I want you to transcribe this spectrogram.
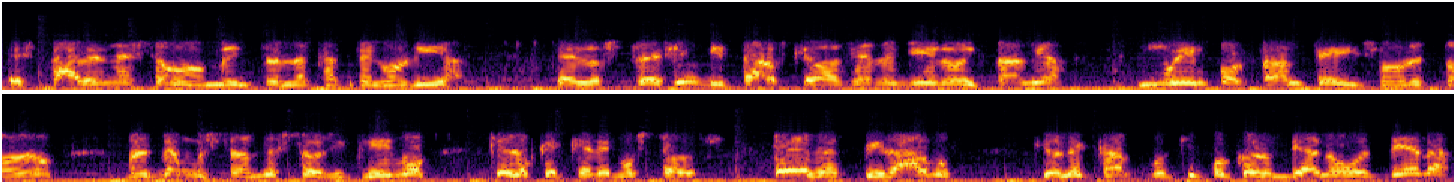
estar en este momento en la categoría de los tres invitados que va a ser el Giro de Italia, muy importante y sobre todo vuelve a mostrar nuestro ciclismo, que es lo que queremos todos. Todos aspiramos que un equipo, equipo colombiano volviera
